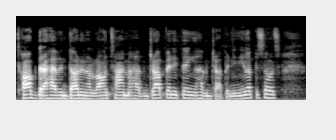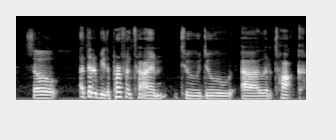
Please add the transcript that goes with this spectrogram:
talk that I haven't done in a long time. I haven't dropped anything. I haven't dropped any new episodes. So, I thought it'd be the perfect time to do a little talk.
